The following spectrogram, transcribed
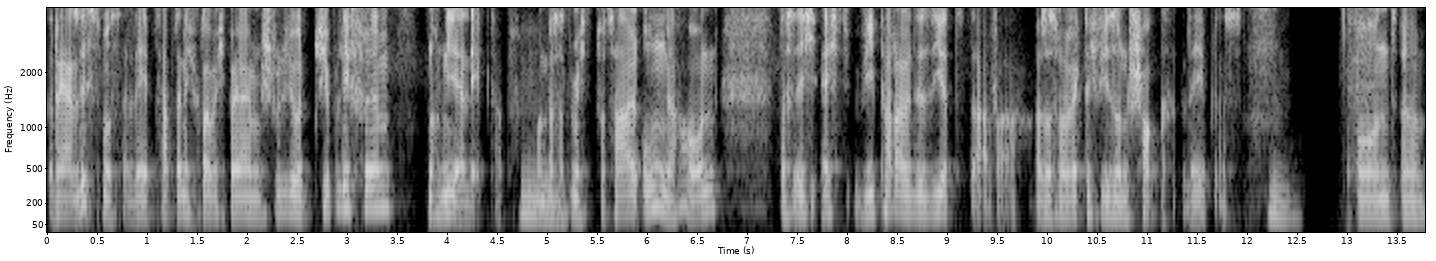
Realismus erlebt habe, den ich, glaube ich, bei einem Studio Ghibli-Film noch nie erlebt habe. Hm. Und das hat mich total umgehauen, dass ich echt wie paralysiert da war. Also es war wirklich wie so ein Schockerlebnis. Hm. Und ähm,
